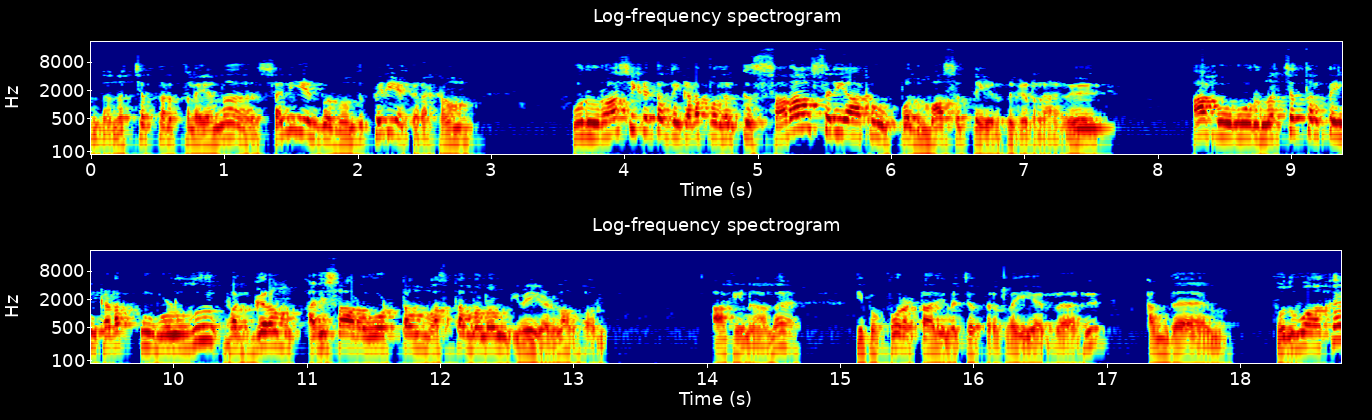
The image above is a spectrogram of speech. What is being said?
அந்த நட்சத்திரத்தில் ஏன்னா சனி என்பது வந்து பெரிய கிரகம். ஒரு ராசி கட்டத்தை கடப்பதற்கு சராசரியாக முப்பது மாதத்தை எடுத்துக்கிடுறாரு. ஆக ஒவ்வொரு நட்சத்திரத்தையும் கடக்கும் பொழுது வக்ரம் அதிசார ஓட்டம் அஸ்தமனம் இவைகள்லாம் வரும். ஆகையினால் இப்போ பூரட்டாதி நட்சத்திரத்தில் ஏறுறாரு. அந்த பொதுவாக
